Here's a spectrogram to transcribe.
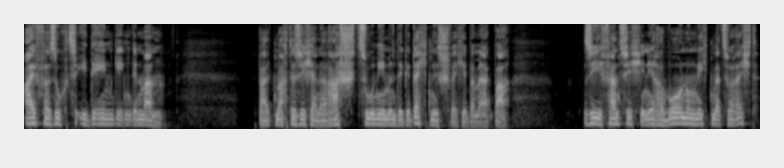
Eifersuchtsideen gegen den Mann. Bald machte sich eine rasch zunehmende Gedächtnisschwäche bemerkbar. Sie fand sich in ihrer Wohnung nicht mehr zurecht,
